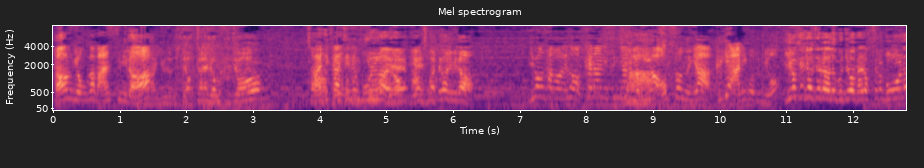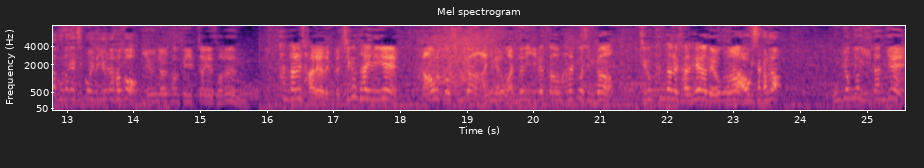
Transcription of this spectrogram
나오는 경우가 많습니다. 아, 이윤열 선수 역전의 명수죠. 자, 아직까지는 몰라요. 예, 방심할 때가 아닙니다. 이런 상황에서 테란이 승리하는 야. 경기가 없었느냐? 그게 아니거든요. 이렇게 견제를 하는군요. 베럭스를 몰래 구석에 짓고 있는 이윤열 선수. 이윤열 선수 입장에서는 판단을 잘해야 됩니다. 지금 타이밍에 나올 것인가 아니면 완전히 200 싸움 할 것인가 지금 판단을 잘 해야 돼요. 그러나 나오기 시작합니다. 공격력 2단계,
